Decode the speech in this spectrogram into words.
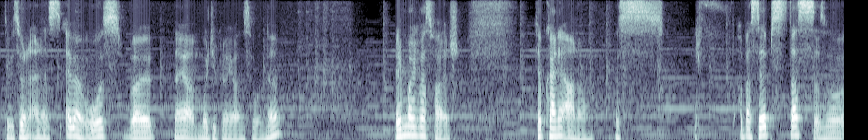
Definition eines MMOs, weil, naja, Multiplayer und so, ne? Vielleicht mache ich was falsch. Ich habe keine Ahnung. Das, ich, aber selbst das, also...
